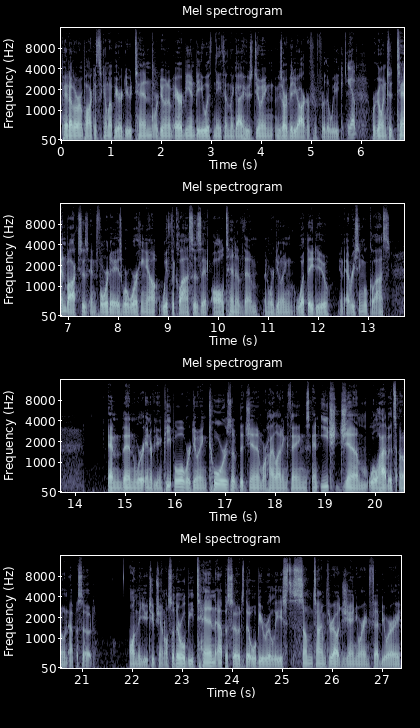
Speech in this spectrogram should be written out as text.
paid out of our own pockets to come up here, do ten. We're doing an Airbnb with Nathan, the guy who's doing who's our videographer for the week. Yep. We're going to 10 boxes in four days. We're working out with the classes at all 10 of them, and we're doing what they do in every single class. And then we're interviewing people, we're doing tours of the gym, we're highlighting things, and each gym will have its own episode on the YouTube channel. So there will be 10 episodes that will be released sometime throughout January and February,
